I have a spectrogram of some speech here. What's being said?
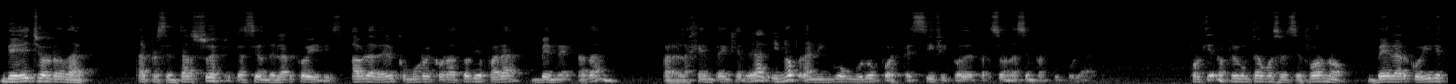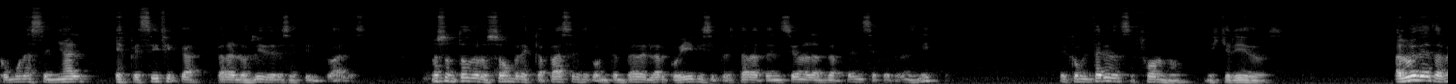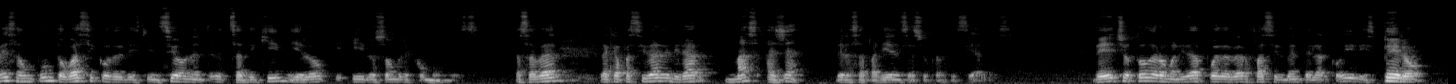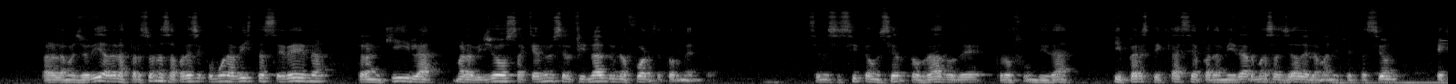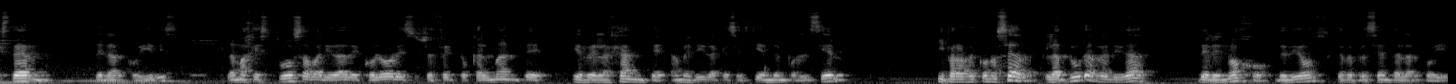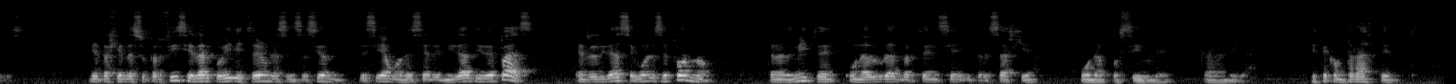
De hecho, el Radak, al presentar su explicación del arco iris, habla de él como un recordatorio para Bene Adam, para la gente en general, y no para ningún grupo específico de personas en particular. ¿Por qué nos preguntamos el Seforno ve el arco iris como una señal específica para los líderes espirituales? ¿No son todos los hombres capaces de contemplar el arco iris y prestar atención a la advertencia que transmite? El comentario del Seforno, mis queridos, alude también a un punto básico de distinción entre tzadikim y los hombres comunes, a saber, la capacidad de mirar más allá de las apariencias superficiales. De hecho, toda la humanidad puede ver fácilmente el arco iris, pero para la mayoría de las personas aparece como una vista serena, tranquila, maravillosa, que anuncia el final de una fuerte tormenta. Se necesita un cierto grado de profundidad y perspicacia para mirar más allá de la manifestación externa del arco iris, la majestuosa variedad de colores y su efecto calmante y relajante a medida que se extienden por el cielo, y para reconocer la dura realidad del enojo de Dios que representa el arco iris. Mientras que en la superficie el arco iris trae una sensación, decíamos, de serenidad y de paz, en realidad, según ese forno, transmite una dura advertencia y presagia una posible calamidad. Este contraste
